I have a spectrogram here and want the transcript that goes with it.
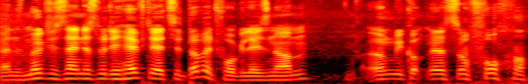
Kann es möglich sein, dass wir die Hälfte jetzt hier doppelt vorgelesen haben? Irgendwie kommt mir das so vor.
